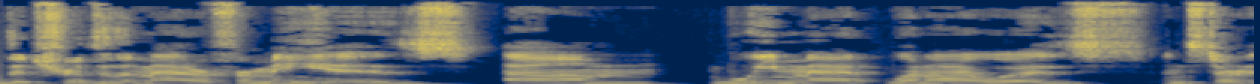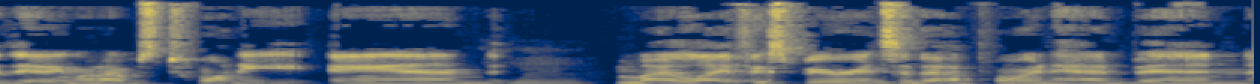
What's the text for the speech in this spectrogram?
the truth of the matter for me is, um, we met when I was and started dating when I was 20. And mm-hmm. my life experience at that point had been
